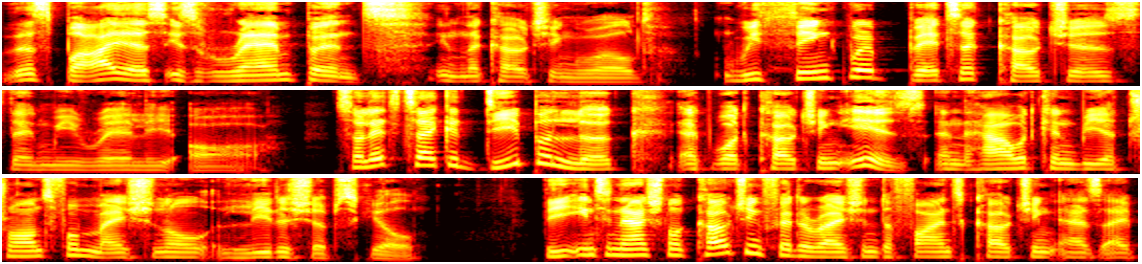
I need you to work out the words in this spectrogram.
This bias is rampant in the coaching world. We think we're better coaches than we really are. So let's take a deeper look at what coaching is and how it can be a transformational leadership skill. The International Coaching Federation defines coaching as a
